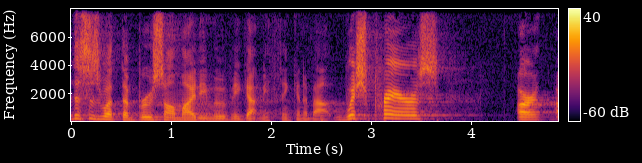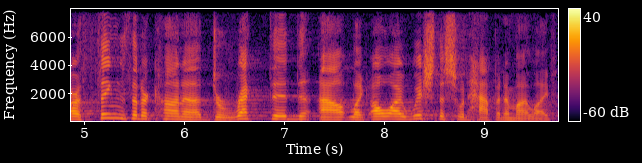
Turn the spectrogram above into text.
this is what the Bruce Almighty movie got me thinking about. Wish prayers are, are things that are kind of directed out, like, oh, I wish this would happen in my life.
